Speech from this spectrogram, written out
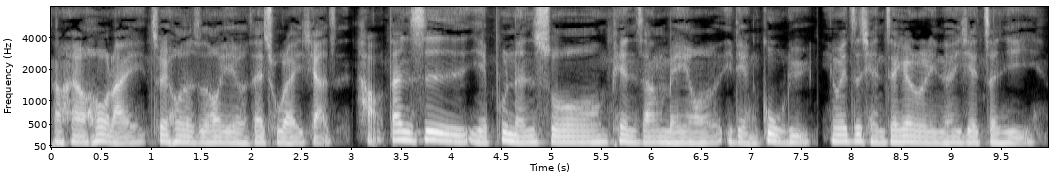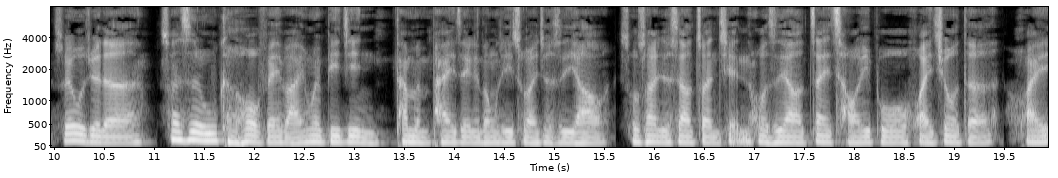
然后还有后来最后的时候也有再出来一下子，好，但是也不能说片商没有一点顾虑，因为之前 J.K. 罗琳的一些争议，所以我觉得算是无可厚非吧，因为毕竟他们拍这个东西出来就是要说出来就是要赚钱，或是要再炒一波怀旧的怀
